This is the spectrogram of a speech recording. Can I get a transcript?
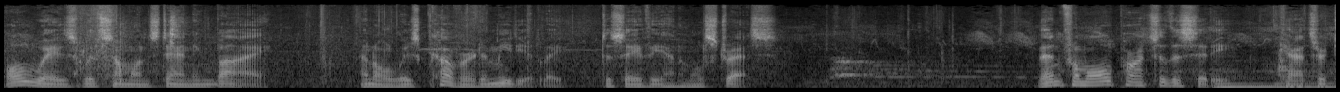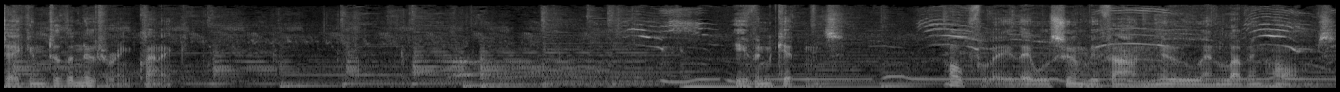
always with someone standing by, and always covered immediately to save the animal stress. Then from all parts of the city, cats are taken to the neutering clinic. Even kittens. Hopefully, they will soon be found new and loving homes.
